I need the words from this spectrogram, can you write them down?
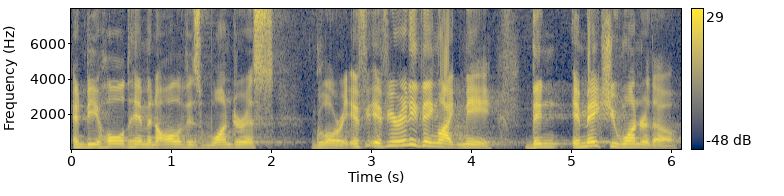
and behold Him in all of His wondrous glory. If, if you're anything like me, then it makes you wonder though,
